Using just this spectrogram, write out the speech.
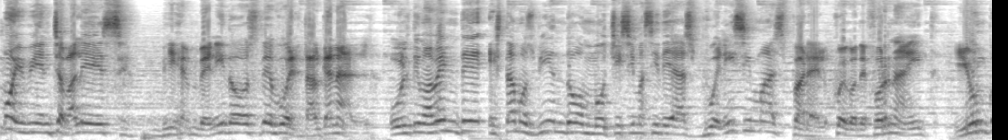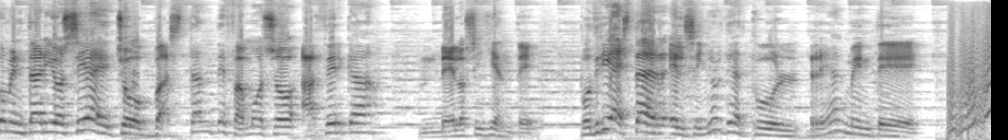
Muy bien chavales, bienvenidos de vuelta al canal. Últimamente estamos viendo muchísimas ideas buenísimas para el juego de Fortnite y un comentario se ha hecho bastante famoso acerca de lo siguiente. ¿Podría estar el señor Deadpool realmente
